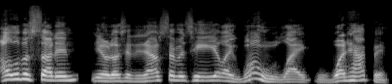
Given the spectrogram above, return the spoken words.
all of a sudden, you know, I said, they're down 17. You're like, whoa, like what happened?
